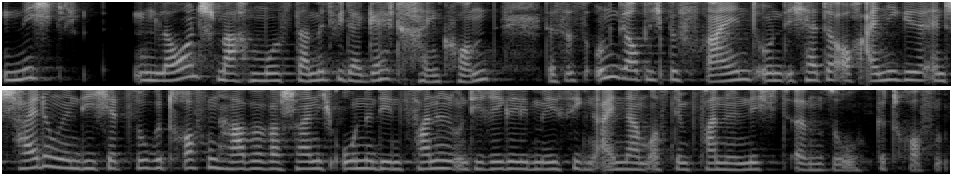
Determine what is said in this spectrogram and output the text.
nicht einen Launch machen muss, damit wieder Geld reinkommt. Das ist unglaublich befreiend und ich hätte auch einige Entscheidungen, die ich jetzt so getroffen habe, wahrscheinlich ohne den Funnel und die regelmäßigen Einnahmen aus dem Funnel nicht ähm, so getroffen.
